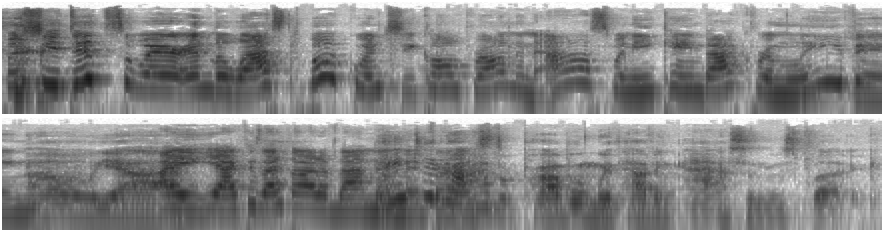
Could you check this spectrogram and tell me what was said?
but she did swear in the last book when she called Ron an ass when he came back from leaving. oh yeah. I yeah, because I thought of that they moment do first. not have a problem with having ass in this book.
